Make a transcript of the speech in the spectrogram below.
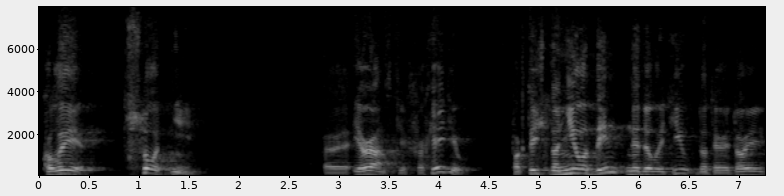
Коли сотні іранських шахедів фактично ні один не долетів до території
